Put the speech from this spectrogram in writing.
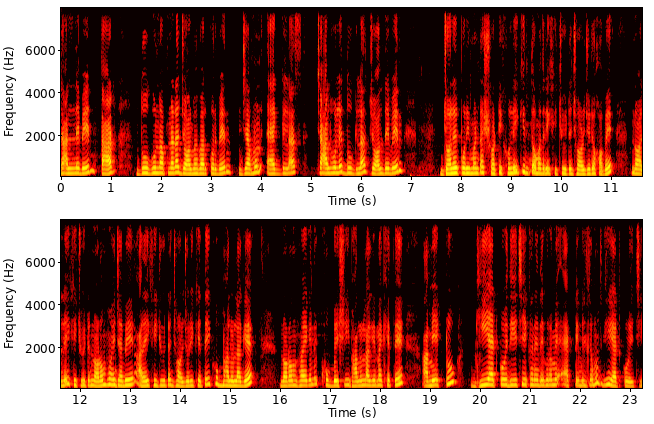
চাল নেবেন তার দুগুণ আপনারা জল ব্যবহার করবেন। যেমন এক গ্লাস চাল হলে দু গ্লাস জল দেবেন। জলের পরিমাণটা সঠিক হলেই কিন্তু আমাদের এই খিচুড়িটা ঝরঝরে হবে। নলে এই খিচুড়িটা নরম হয়ে যাবে আর এই খিচুড়িটা ঝরঝরি খেতেই খুব ভালো লাগে। নরম হয়ে গেলে খুব বেশি ভালো লাগে না খেতে। আমি একটু ঘি অ্যাড করে দিয়েছি। এখানে দেখুন আমি এক টেবিল চামচ ঘি অ্যাড করেছি।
